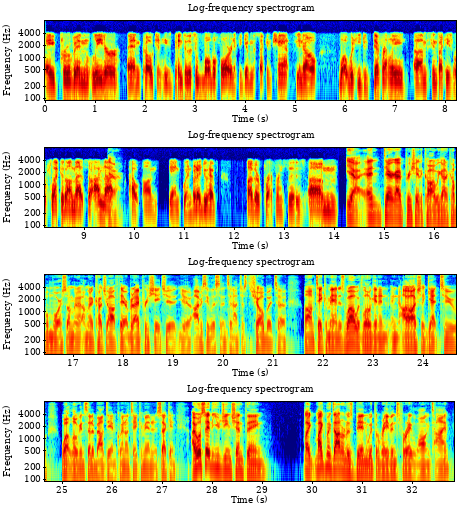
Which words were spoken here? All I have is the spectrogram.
a proven leader and coach, and he's been to the Super Bowl before. And if you give him a second chance, you know, what would he do differently? Um, seems like he's reflected on that. So I'm not Yeah. out on Dan Quinn, but I do have other preferences. Um, Yeah, and Derek, I appreciate the call. We got a couple more, so I'm gonna I'm gonna cut you off there. But I appreciate you you obviously listening to not just the show, but to um, take command as well with Logan. And, and I'll actually get to what Logan said about Dan Quinn on take command in a second. I will say the Eugene Shen thing, like Mike Macdonald has been with the Ravens for a long time,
